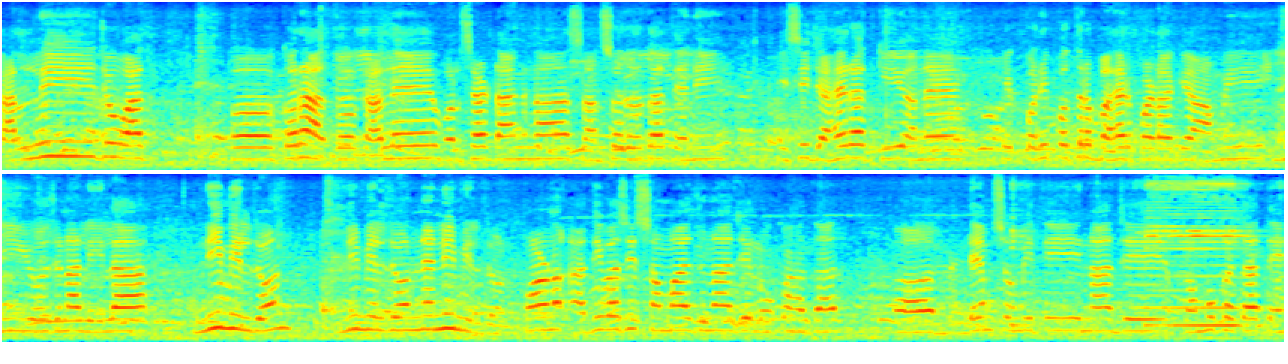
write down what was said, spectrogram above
કાલની જો વાત કરા, તો કાલે વલસાડ ડાંગના સાંસદ હતા તેની ઈસી જાહેરાત કી અને એક પરિપત્ર બહાર પાડ્યા કે આમી એ યોજના લીલા ની મિલજોનની મિલજોન ને ની મિલજોન પણ આદિવાસી સમાજના જે લોકો હતા ડેમ સમિતિના જે પ્રમુખ હતા તે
